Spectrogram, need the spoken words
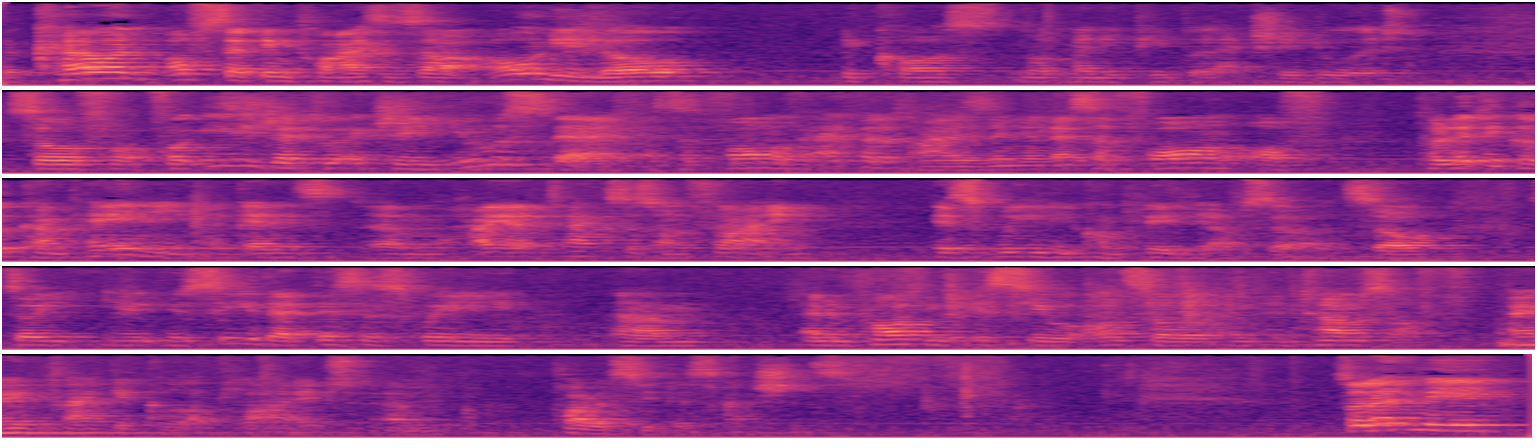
The current offsetting prices are only low because not many people actually do it. So for, for EasyJet to actually use that as a form of advertising and as a form of political campaigning against um, higher taxes on flying is really completely absurd. So, so you, you see that this is really um, an important issue also in, in, terms of very practical applied um, policy discussions. So let me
